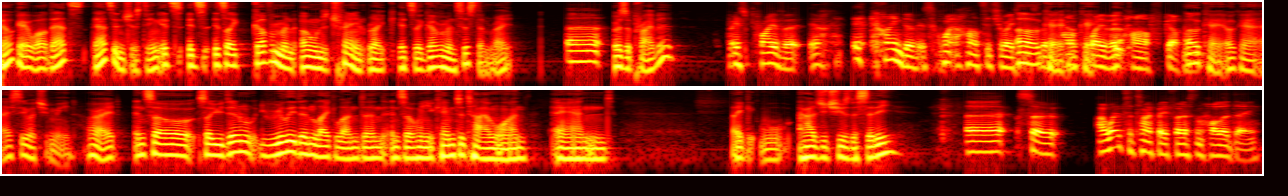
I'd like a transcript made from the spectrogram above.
Okay, well that's that's interesting. It's it's it's like government owned train, like it's a government system, right? Uh, Or is it private? it's private. It, it kind of. It's quite a hard situation. Oh, It's okay, half okay. private, It- half government. Okay, okay, I see what you mean. All right, and so so you didn't you really didn't like London, and so when you came to Taiwan, and like, how did you choose the city? Uh, so I went to Taipei first on holiday,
